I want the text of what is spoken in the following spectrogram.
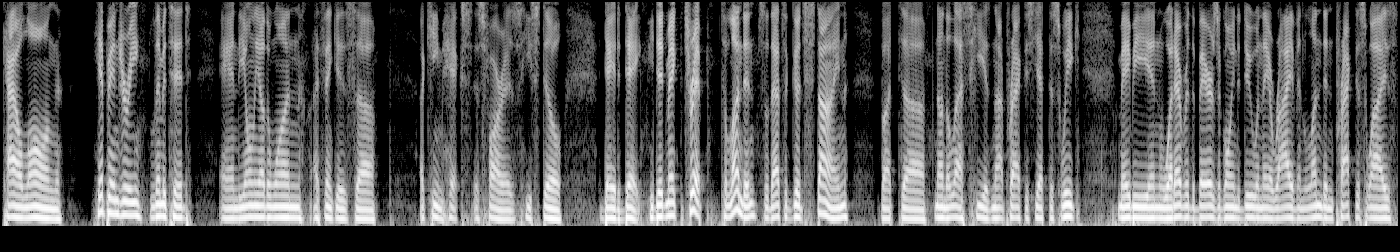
Kyle Long hip injury limited, and the only other one I think is uh, Akiem Hicks as far as he's still day to day. He did make the trip to London, so that's a good sign, but uh, nonetheless, he has not practiced yet this week. Maybe in whatever the Bears are going to do when they arrive in London practice wise,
